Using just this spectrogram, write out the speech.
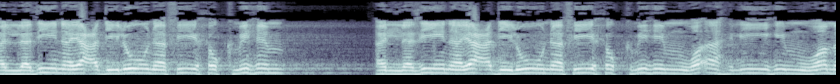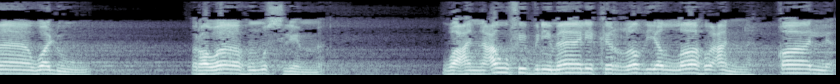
الذين يعدلون في حكمهم الذين يعدلون في حكمهم وأهليهم وما ولوا رواه مسلم وعن عوف بن مالك رضي الله عنه قال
